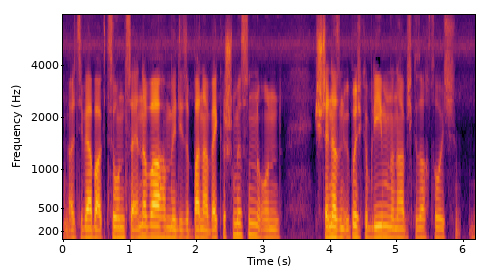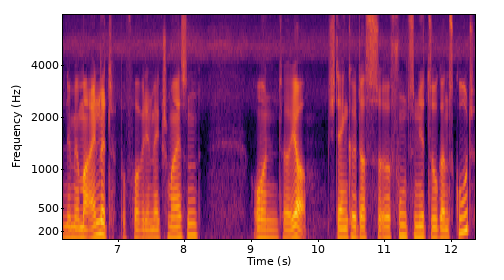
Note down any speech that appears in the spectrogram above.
Und als die Werbeaktion zu Ende war, haben wir diese Banner weggeschmissen und die Ständer sind übrig geblieben. Dann habe ich gesagt, so, ich nehme mir mal einen mit, bevor wir den wegschmeißen. Und äh, ja, ich denke, das äh, funktioniert so ganz gut.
